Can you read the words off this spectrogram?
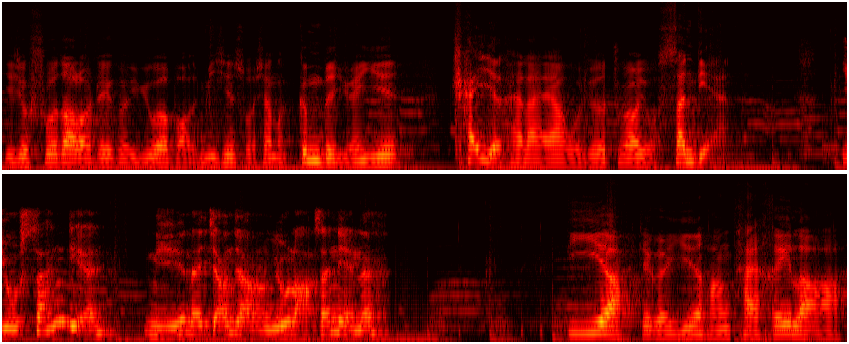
也就说到了这个余额宝的民心所向的根本原因。拆解开来呀，我觉得主要有三点。有三点，你来讲讲有哪三点呢？第一啊，这个银行太黑了啊，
